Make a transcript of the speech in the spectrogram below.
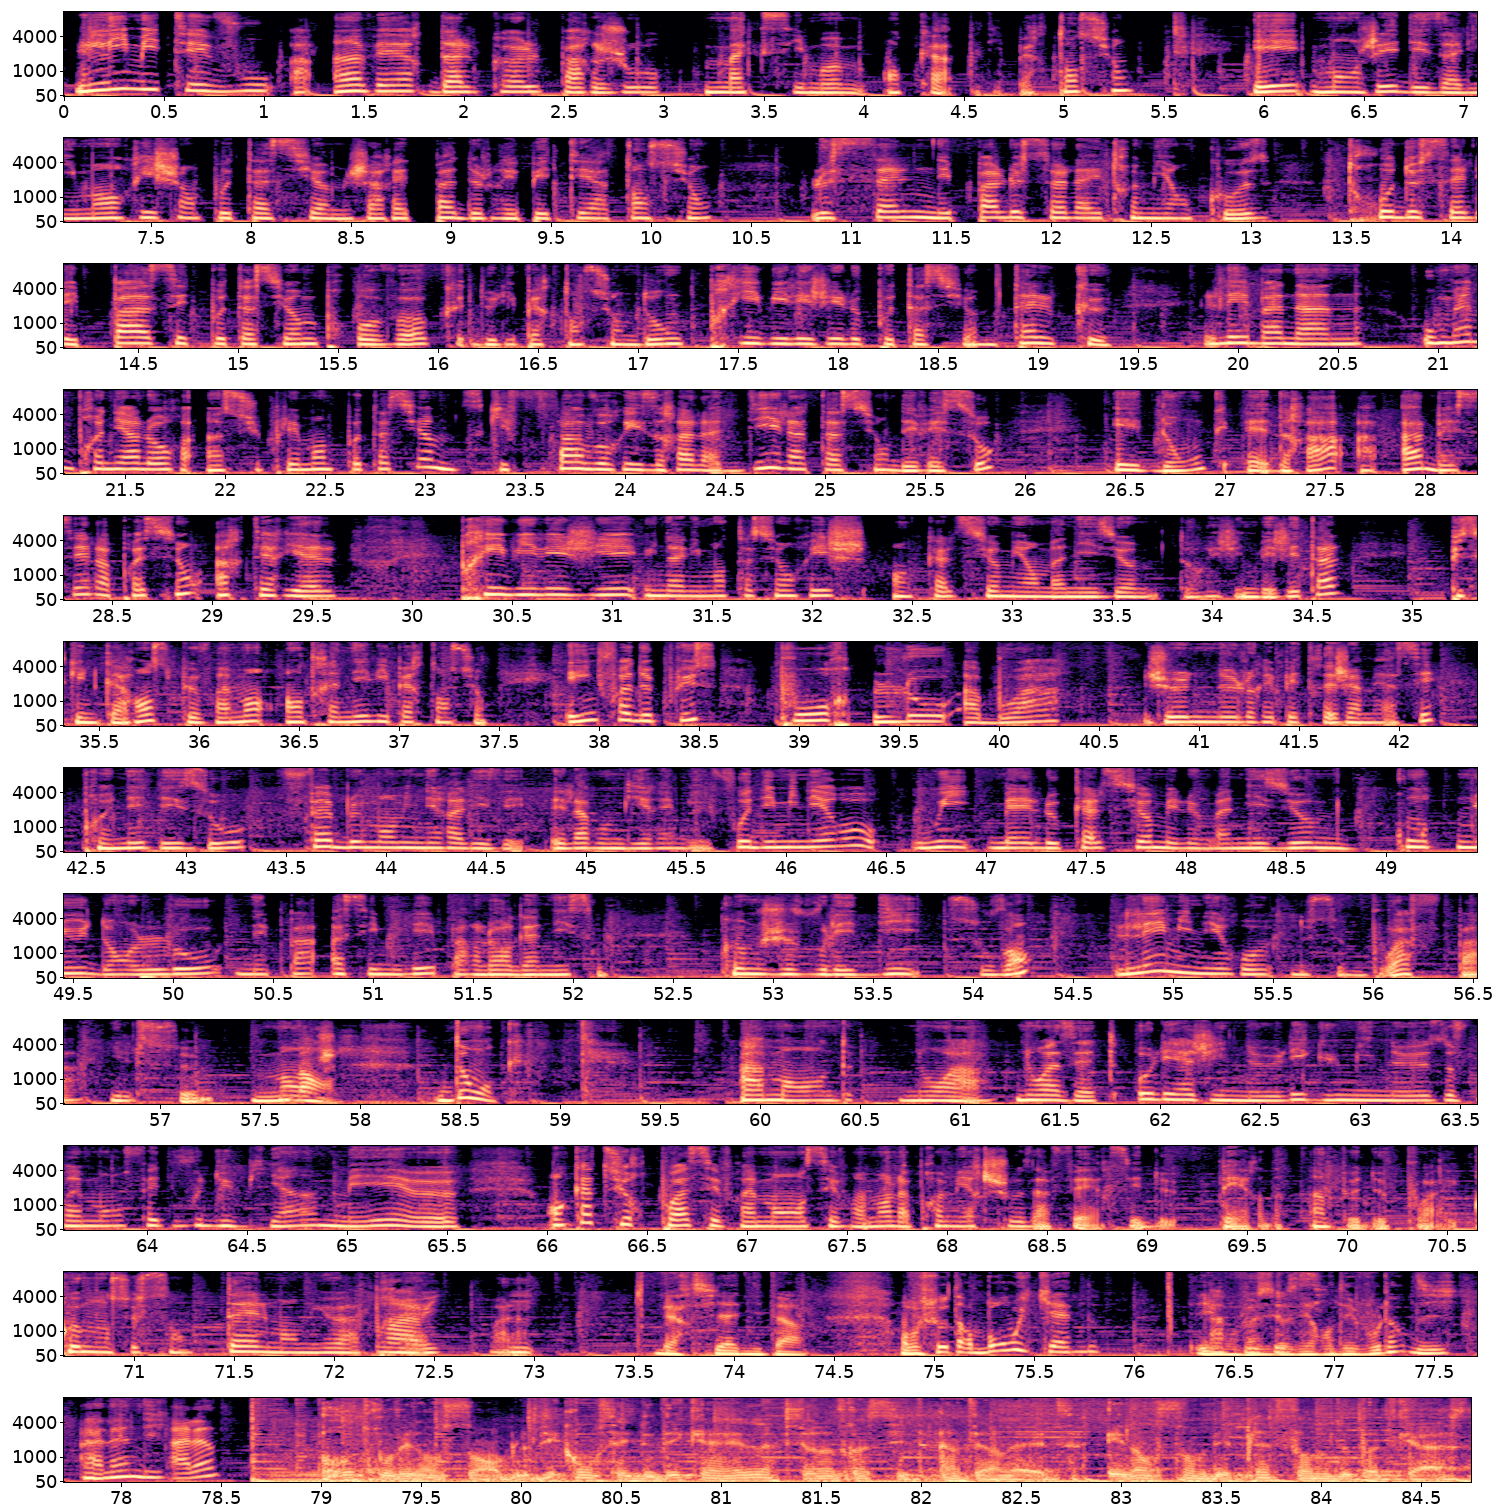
Limitez-vous à un verre d'alcool par jour maximum en cas d'hypertension et mangez des aliments riches en potassium. J'arrête pas de le répéter, attention, le sel n'est pas le seul à être mis en cause. Trop de sel et pas assez de potassium provoquent de l'hypertension. Donc, privilégiez le potassium tel que les bananes ou même prenez alors un supplément de potassium, ce qui favorisera la dilatation des vaisseaux et donc aidera à abaisser la pression artérielle. Privilégiez une alimentation riche en calcium et en magnésium d'origine végétale puisqu'une carence peut vraiment entraîner l'hypertension. Et une fois de plus, pour l'eau à boire, je ne le répéterai jamais assez, prenez des eaux faiblement minéralisées. Et là, vous me direz, mais il faut des minéraux. Oui, mais le calcium et le magnésium contenu dans l'eau n'est pas assimilé par l'organisme. Comme je vous l'ai dit souvent, les minéraux ne se boivent pas, ils se mangent. Donc, amandes, noix, noisettes, oléagineux, légumineuses, vraiment faites-vous du bien. Mais euh, en cas de surpoids, c'est vraiment, c'est vraiment la première chose à faire, c'est de perdre un peu de poids. Et comme on se sent tellement mieux après. Ah oui. Voilà. Merci Anita. On vous souhaite un bon week-end. Et À on va se donner rendez-vous lundi. À lundi. Alain Retrouvez l'ensemble des conseils de DKL sur notre site internet et l'ensemble des plateformes de podcast.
